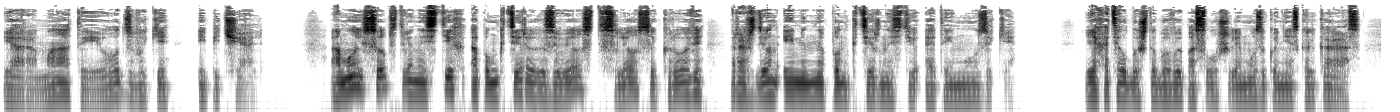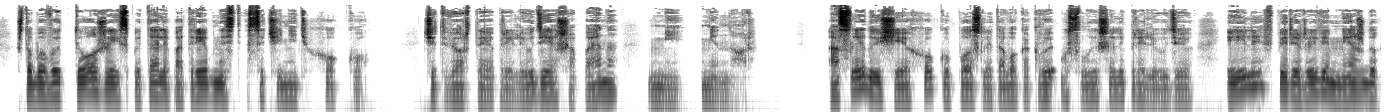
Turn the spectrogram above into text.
и ароматы, и отзвуки, и печаль а мой собственный стих о пунктирах звезд, слез и крови рожден именно пунктирностью этой музыки. Я хотел бы, чтобы вы послушали музыку несколько раз, чтобы вы тоже испытали потребность сочинить хокку. Четвертая прелюдия Шопена «Ми минор». А следующее хокку после того, как вы услышали прелюдию или в перерыве между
